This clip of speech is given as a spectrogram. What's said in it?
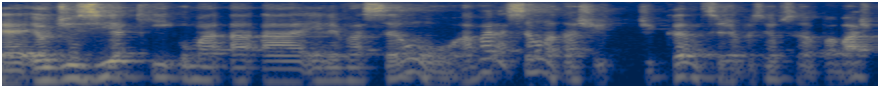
É, eu dizia que uma, a, a, elevação, a variação na taxa de câmbio, seja para cima, seja para baixo,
